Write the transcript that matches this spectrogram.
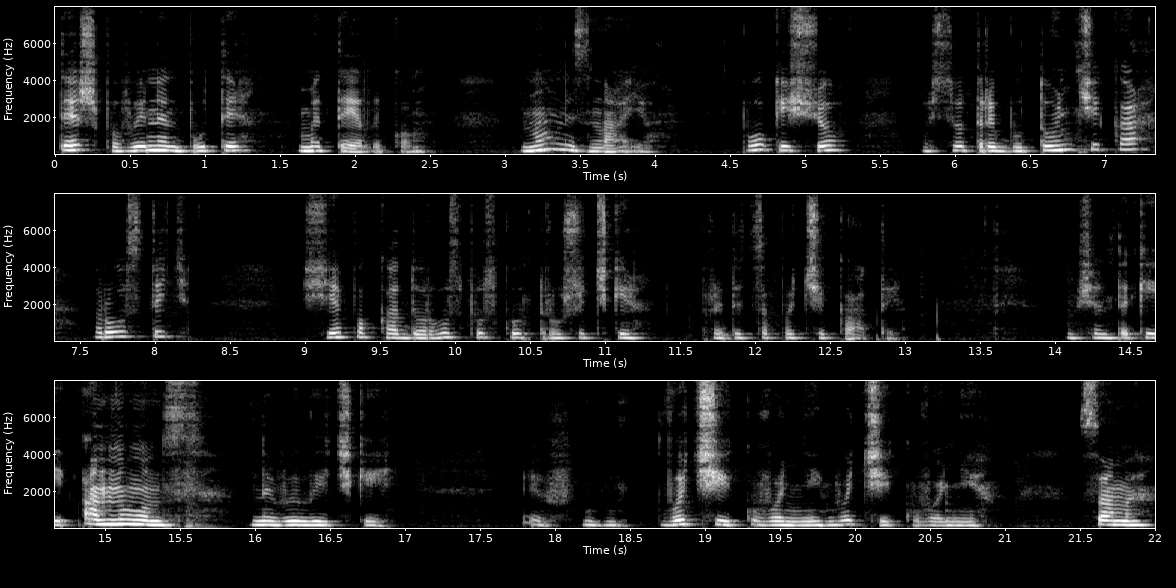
теж повинен бути метеликом. Ну, не знаю. Поки що ось три бутончика ростить. Ще поки до розпуску трошечки прийдеться почекати. В общем, такий анонс невеличкий в очікуванні, в очікуванні. Саме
